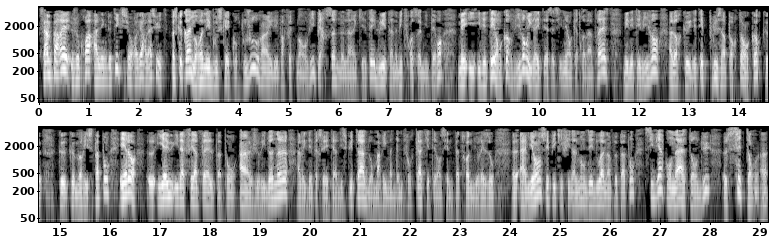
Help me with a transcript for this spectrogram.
Ça me paraît, je crois, anecdotique si on regarde la suite. Parce que quand même, René Bousquet court toujours, hein, il est parfaitement en vie, personne ne l'a inquiété, lui est un ami de François Mitterrand, mais il, il était encore vivant, il a été assassiné en 93, mais il était vivant, alors qu'il était plus important encore que, que, Maurice Papon. Et alors, euh, il, a fait appel, Papon, à un jury d'honneur, avec des personnalités indiscutables, dont Marie-Madeleine Fourcade, qui était l'ancienne patronne du réseau euh, Alliance, et puis qui finalement dédouane un peu Papon, si bien qu'on a attendu euh, 7 ans, hein,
